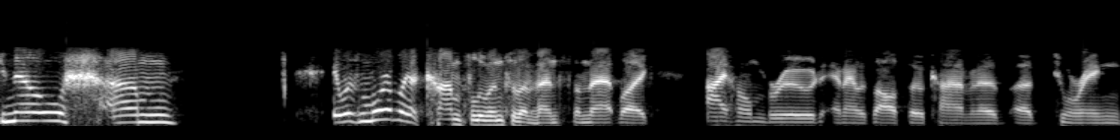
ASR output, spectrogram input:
You know, um, it was more of like a confluence of events than that. Like I homebrewed, and I was also kind of a, a touring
